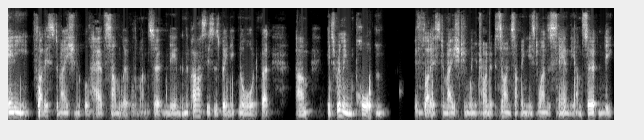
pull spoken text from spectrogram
any flood estimation will have some level of uncertainty. And in the past, this has been ignored, but um, it's really important with flood estimation when you're trying to design something is to understand the uncertainty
